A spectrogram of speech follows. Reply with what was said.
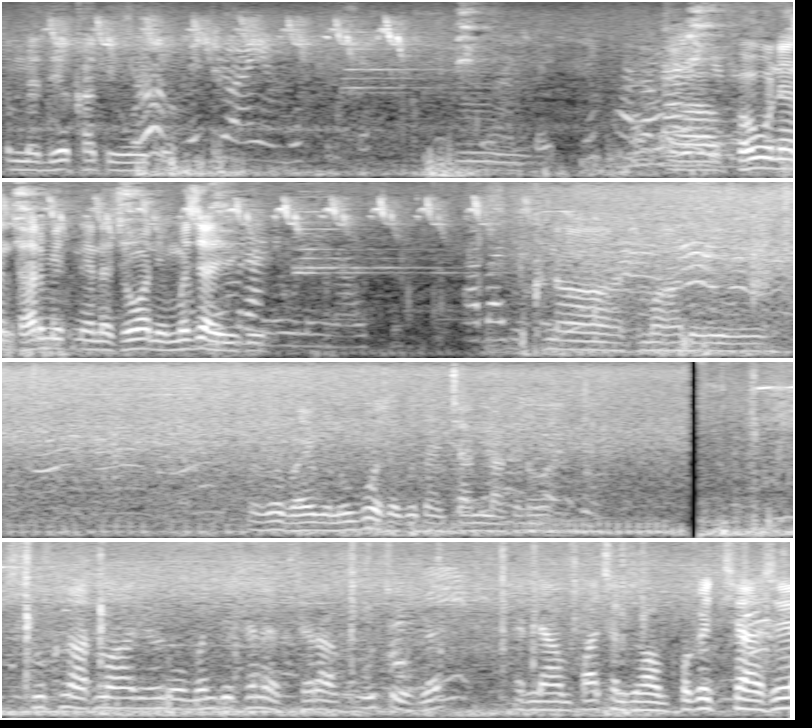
તમને દેખાતી હોય તો. મિત્રો ને ધાર્મિક ધાર્મિકને એને જોવાની મજા આવી ગઈ. સુખનાથ મહાદેવ. ભાઈ બહેન ઊભો છે બધા ચાંદલા કરવા. સુખનાથ મહાદેવનું મંદિર છે ને જરાક ઊંચું છે. એટલે આમ પાછળ જો આમ પગથિયા છે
